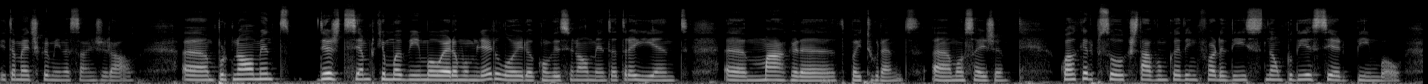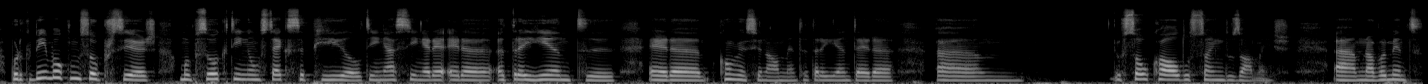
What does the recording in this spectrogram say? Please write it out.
e também discriminação em geral. Um, porque normalmente, desde sempre que uma bimbo era uma mulher loira, convencionalmente atraente, uh, magra, de peito grande. Um, ou seja, qualquer pessoa que estava um bocadinho fora disso não podia ser bimbo. Porque bimbo começou por ser uma pessoa que tinha um sex appeal, tinha assim, era, era atraente, era convencionalmente atraente, era um, o so-called o sonho dos homens. Um, novamente,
